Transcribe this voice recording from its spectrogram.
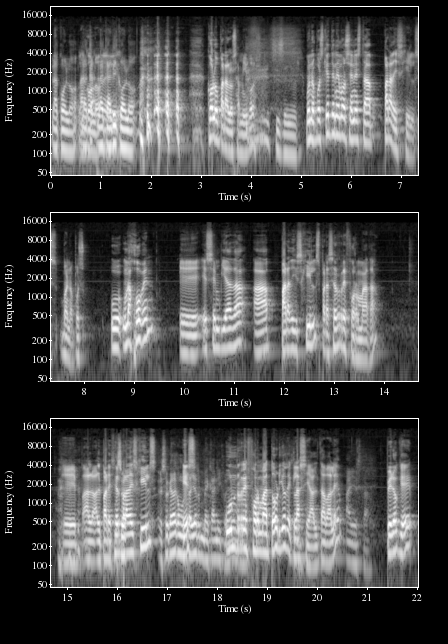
La colo. La La, colo, la eh. caricolo. Colo para los amigos. sí, señor. Bueno, pues ¿qué tenemos en esta Paradise Hills? Bueno, pues una joven eh, es enviada a Paradise Hills para ser reformada. Eh, al, al parecer, Eso- Paradise Hills eso queda como un es taller mecánico, Un ¿no? reformatorio de clase alta, ¿vale? Ahí está. pero que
